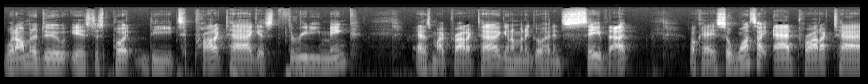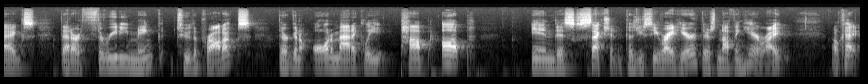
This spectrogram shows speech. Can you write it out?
what I'm going to do is just put the product tag as 3D mink as my product tag. And I'm going to go ahead and save that. Okay, so once I add product tags that are 3D Mink to the products, they're going to automatically pop up in this section because you see right here, there's nothing here, right? Okay,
